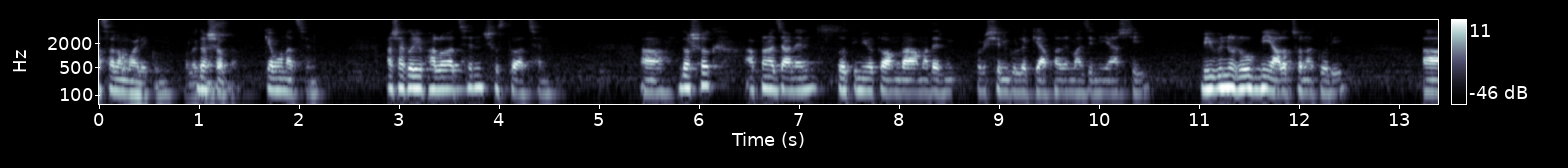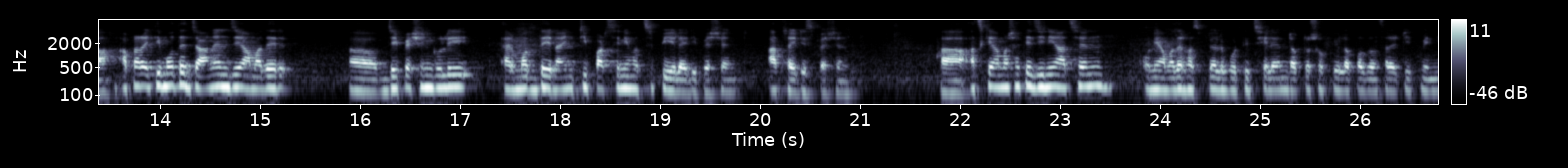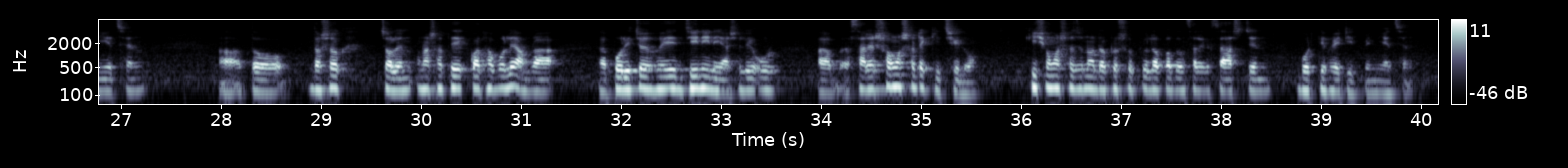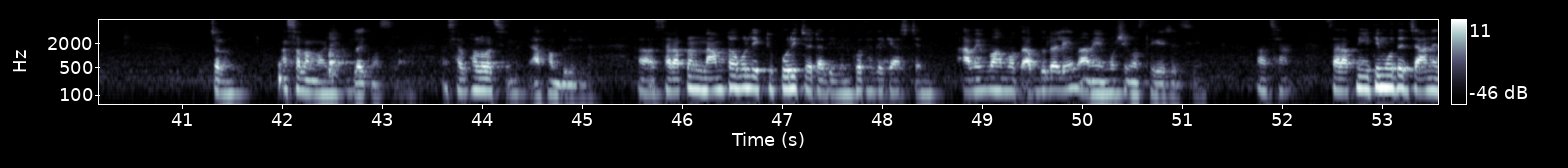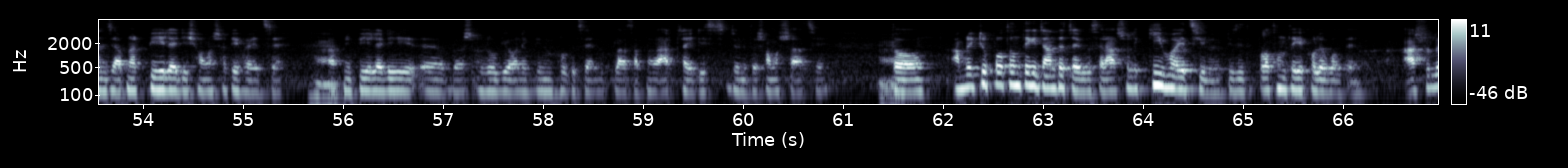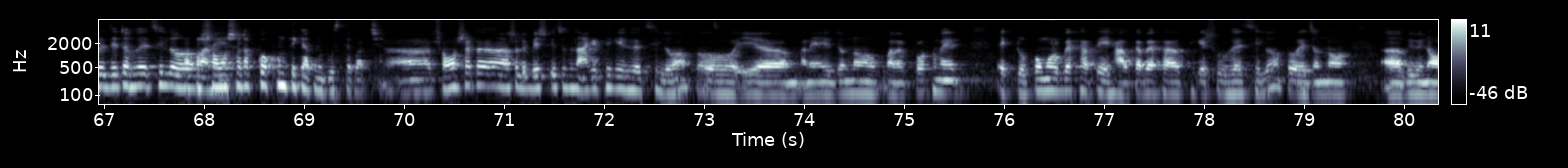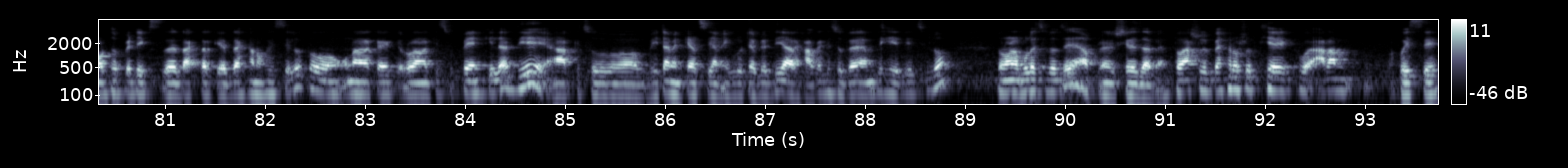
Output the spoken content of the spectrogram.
আসসালামু আলাইকুম। দর্শক কেমন আছেন? আশা করি ভালো আছেন সুস্থ আছেন। দর্শক আপনারা জানেন প্রতিনিয়ত আমরা আমাদের পেশেন্টগুলোকে আপনাদের মাঝে নিয়ে আসি বিভিন্ন রোগ নিয়ে আলোচনা করি। আপনারা ইতিমধ্যে জানেন যে আমাদের যে পেশেন্টগুলি এর মধ্যে নাইনটি পার্সেন্টই হচ্ছে পিএলআইডি পেশেন্ট আর্থ্রাইটিস পেশেন্ট। আজকে আমার সাথে যিনি আছেন উনি আমাদের হসপিটালে ভর্তি ছিলেন ডক্টর শফিউল্লাহ প্রধান স্যারের ট্রিটমেন্ট নিয়েছেন। তো দর্শক চলেন ওনার সাথে কথা বলে আমরা পরিচয় হয়ে জেনে নিই আসলে ওর স্যারের সমস্যাটা কি ছিল। কি সমস্যার জন্য ডক্টর শফিউল্লাহ প্রধান স্যারের কাছে আসছেন ভর্তি হয়ে ট্রিটমেন্ট নিয়েছেন। চলুন আসসালামু আলাইকুম। ওয়ালাইকুম আসসালাম। স্যার ভালো আছেন? আলহামদুলিল্লাহ। স্যার আপনার নামটা বলে একটু পরিচয়টা দিবেন কোথা থেকে আসছেন? আমি মোহাম্মদ আব্দুল আলিম আমি মুন্সিগঞ্জ থেকে এসেছি। আচ্ছা স্যার আপনি ইতিমধ্যে জানেন যে আপনার পিএলআইডি সমস্যাটি হয়েছে। হ্যাঁ আপনি পিএলআইডি রোগে অনেকদিন ভুগেছেন প্লাস আপনার আর্থ্রাইটিস জনিত সমস্যা আছে। হ্যাঁ। তো আমরা একটু প্রথম থেকে জানতে চাইব স্যার আসলে কি হয়েছিল? একটু যদি প্রথম থেকে খুলে বলতেন। আসলে যেটা হয়েছিল মানে, সমস্যাটা কখন থেকে আপনি বুঝতে পারছেন? সমস্যাটা আসলে বেশ কিছুদিন আগে থেকে হয়েছিল। তো মানে এই জন্য মানে প্রথমে একটু কোমর ব্যথাতে হালকা ব্যথা থেকে শুরু হয়েছিল। তো এই জন্য বিভিন্ন অর্থোপেডিক্স ডাক্তারকে দেখানো হয়েছিল। তো ওনাকে ওনারা কিছু পেন কিলার দিয়ে আর কিছু ভিটামিন ক্যালসিয়াম এগুলো ট্যাবলেট দিয়ে আর হালকা কিছু ব্যায়াম দেখিয়ে দিয়েছিল। তো ওনারা বলেছিল যে আপনি সেরে যাবেন। তো আসলে ব্যথার ওষুধ খেয়ে খুব আরাম হয়েছে।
